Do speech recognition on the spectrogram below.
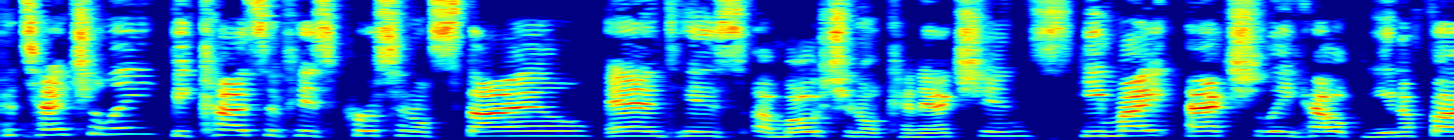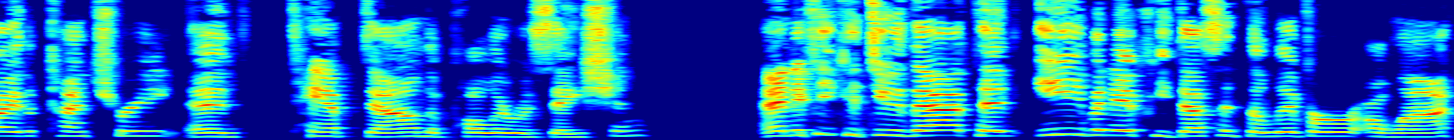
potentially because of his personal style and his emotional connections, he might actually help unify the country and tamp down the polarization. And if he could do that, then even if he doesn't deliver a lot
